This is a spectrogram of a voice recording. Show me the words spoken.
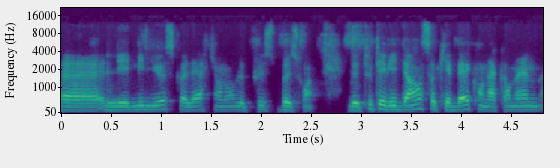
euh, les milieux scolaires qui en ont le plus besoin. De toute évidence, au Québec, on a quand même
